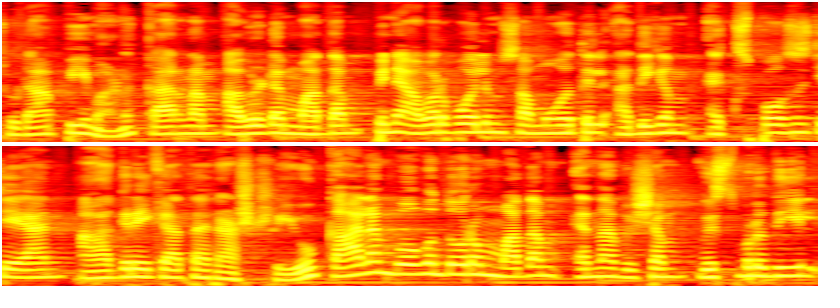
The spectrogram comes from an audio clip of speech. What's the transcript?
സുഡാപ്പിയുമാണ്. കാരണം അവരുടെ മതം പിന്നെ അവർ പോലും സമൂഹത്തിൽ അധികം എക്സ്പോസ് ചെയ്യാൻ ആഗ്രഹിക്കാത്ത രാഷ്ട്രീയവും. കാലം പോകുന്തോറും മതം എന്ന വിഷം വിസ്മൃതിയിൽ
